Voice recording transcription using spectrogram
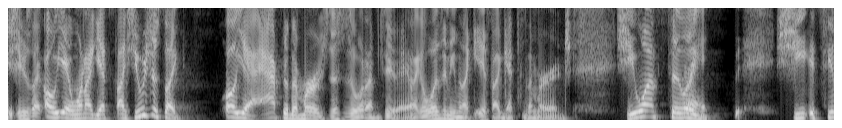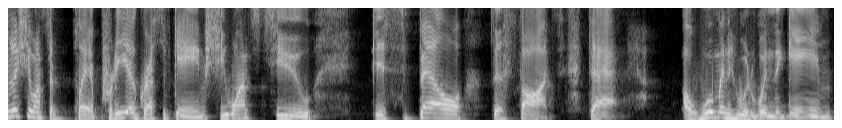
she was like, "Oh yeah, when I get to, like she was just like, "Oh yeah, after the merge this is what I'm doing." Like it wasn't even like if I get to the merge. She wants to like she it seems like she wants to play a pretty aggressive game. She wants to dispel the thoughts that a woman who would win the game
